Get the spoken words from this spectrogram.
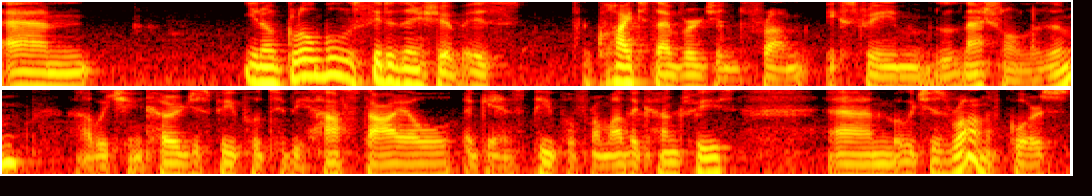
Um, you know, global citizenship is quite divergent from extreme nationalism, uh, which encourages people to be hostile against people from other countries, um, which is wrong, of course.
